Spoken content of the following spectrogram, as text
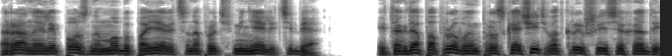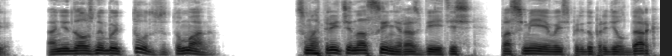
Рано или поздно мобы появятся напротив меня или тебя. И тогда попробуем проскочить в открывшиеся ходы. Они должны быть тут, за туманом. Смотрите, носы не разбейтесь, посмеиваясь, предупредил Дарк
